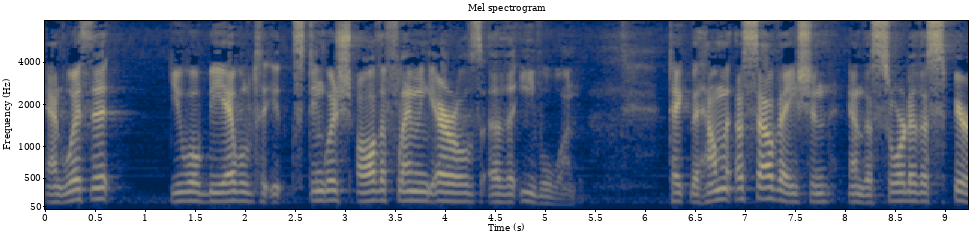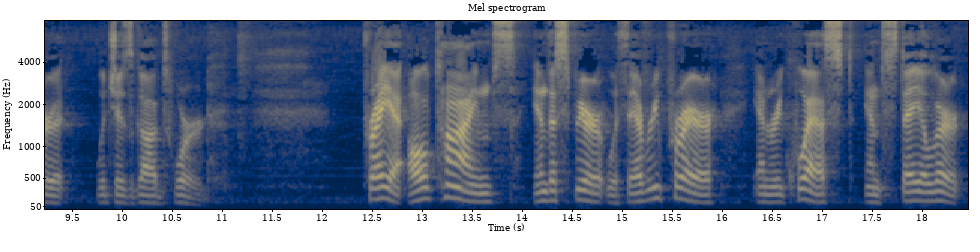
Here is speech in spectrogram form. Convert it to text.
and with it, you will be able to extinguish all the flaming arrows of the evil one. Take the helmet of salvation and the sword of the Spirit, which is God's word. Pray at all times in the Spirit with every prayer and request, and stay alert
